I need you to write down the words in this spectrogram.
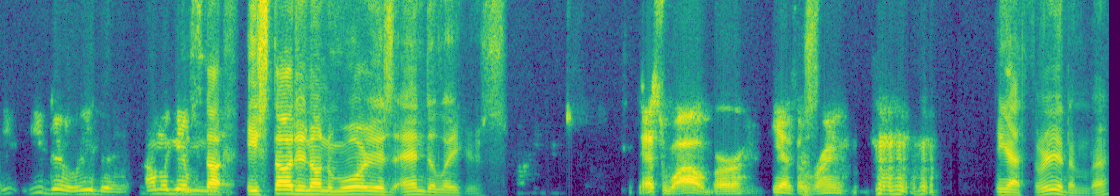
Yeah, he, he do, he do. I'm gonna give He, him start, he started on the Warriors and the Lakers. That's wild, bro. He has a ring. He got three of them, bro.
